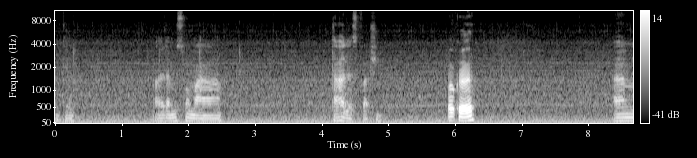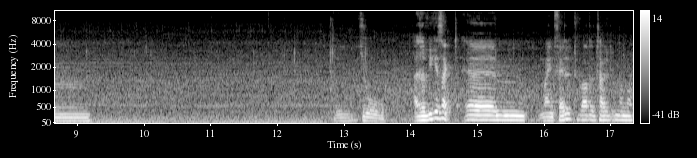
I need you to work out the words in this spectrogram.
Okay. Weil da müssen wir mal Tacheles quatschen. Okay. Ähm. Jo. Also wie gesagt, ähm, mein Feld wartet halt immer noch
